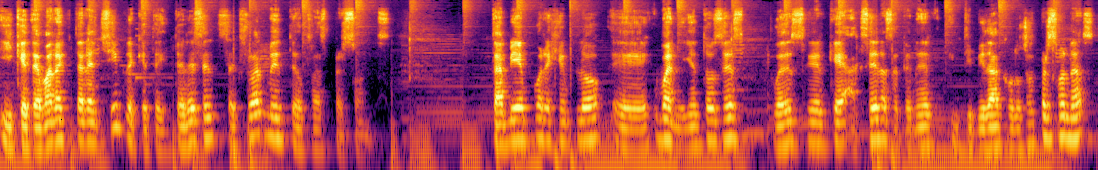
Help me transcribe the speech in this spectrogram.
Y que te van a quitar el chip que te interesen sexualmente otras personas. También, por ejemplo, eh, bueno, y entonces puede ser que accedas a tener intimidad con otras personas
